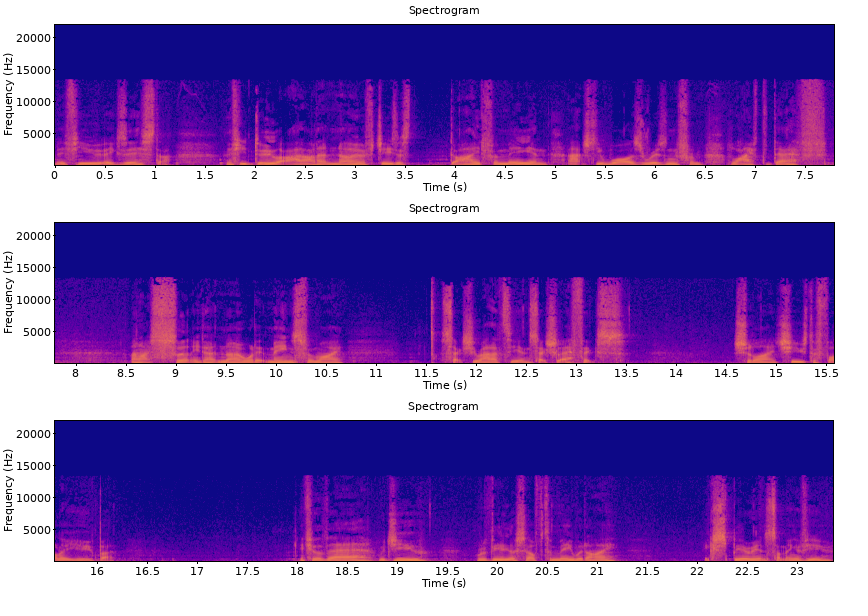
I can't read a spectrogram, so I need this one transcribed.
if you exist. If you do, I, I don't know if Jesus died for me and actually was risen from life to death. And I certainly don't know what it means for my sexuality and sexual ethics. Should I choose to follow you? But if you're there, would you reveal yourself to me? Would I experience something of you?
